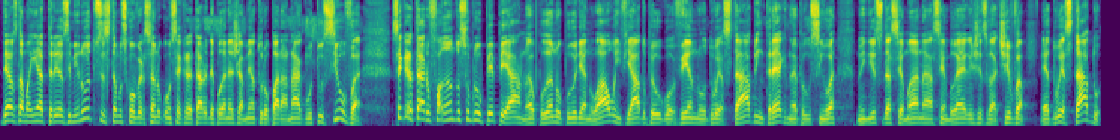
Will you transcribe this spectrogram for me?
10 da manhã, 13 minutos, estamos conversando com o secretário de Planejamento do Paraná, Guto Silva. Secretário, falando sobre o PPA, não é o plano plurianual enviado pelo governo do estado, entregue, não é pelo senhor no início da semana à Assembleia Legislativa é, do estado,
